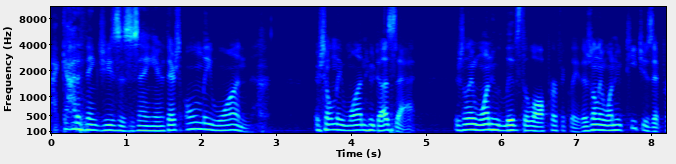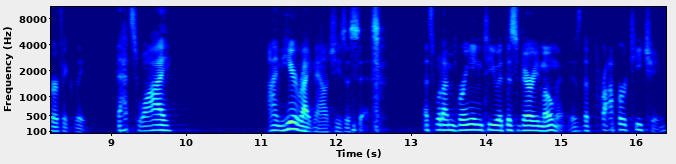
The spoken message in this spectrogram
I got to think Jesus is saying here there's only one. There's only one who does that. There's only one who lives the law perfectly. There's only one who teaches it perfectly. That's why I'm here right now, Jesus says. That's what I'm bringing to you at this very moment is the proper teaching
